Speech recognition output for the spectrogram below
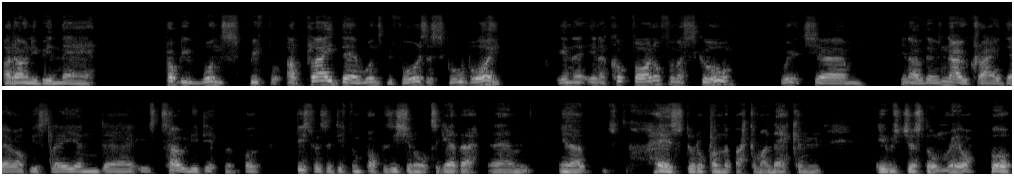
I'd only been there probably once before. I'd played there once before as a schoolboy in a in a cup final for my school, which um, you know there was no crowd there obviously, and uh, it was totally different. But this was a different proposition altogether. Um, you know, hair stood up on the back of my neck, and it was just unreal. But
